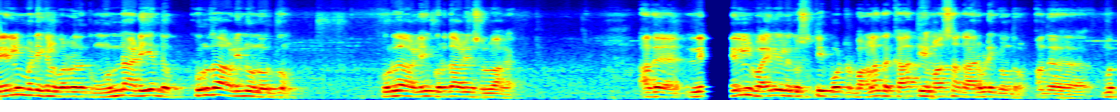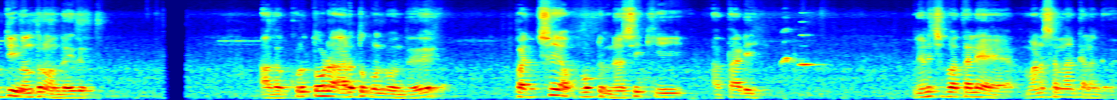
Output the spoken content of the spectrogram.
நெல்மணிகள் வர்றதுக்கு முன்னாடி இந்த குருதாவளின்னு ஒன்று இருக்கும். குருதாவளி குருதாவளின்னு சொல்லுவாங்க. அதை நெல் வயல்களுக்கு சுற்றி போட்டிருப்பாங்களா? அந்த கார்த்திகை மாதம் அந்த அறுவடைக்கு வந்துடும் அந்த முத்தி வந்துடும் அந்த இது. அதை குருத்தோடு அறுத்து கொண்டு வந்து பச்சையாக போட்டு நசுக்கி அத்தாடி நினச்சி பார்த்தாலே மனசெல்லாம் கலங்குது.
